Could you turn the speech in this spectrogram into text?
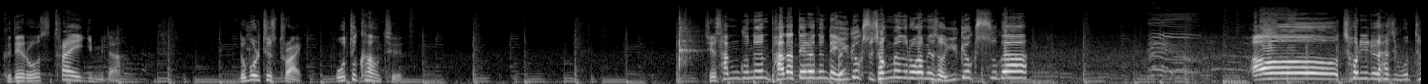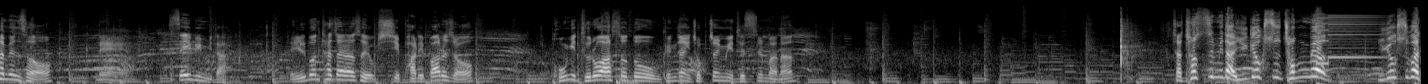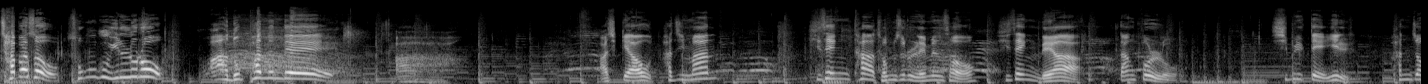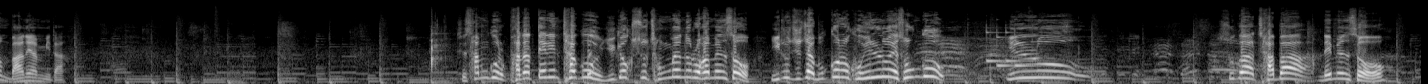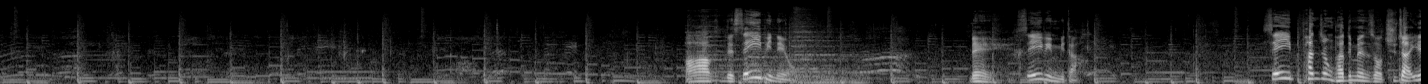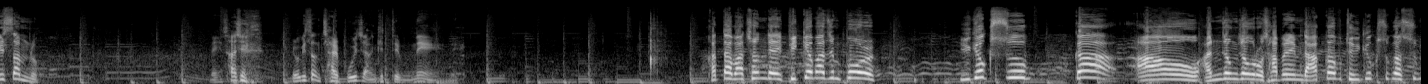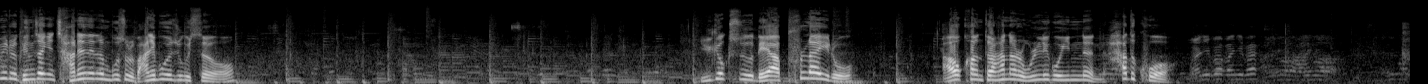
그대로 스트라이크입니다. 노볼 투 스트라이크. 오투 카운트. 제 3구는 받아 때렸는데 유격수 정면으로 가면서 유격수가 어 처리를 하지 못하면서 네 세이브입니다. 네, 1번 타자라서 역시 발이 빠르죠. 공이 들어왔어도 굉장히 접점이 됐을 만한 자 쳤습니다. 유격수 정면 유격수가 잡아서 송구 1루로 아 높았는데. 아. 아쉽게 아웃. 하지만 희생타 점수를 내면서 희생 내야 땅볼로 11대 1 한 점 만회합니다. 3구를 받아 때린 타구 유격수 정면으로 가면서 2루 주자 묶어놓고 1루에 송구. 1루 수가 잡아내면서 아 근데 세이브네요. 네 세이브입니다. 세이브 판정 받으면서 주자 1, 3루. 네 사실 여기선 잘 보이지 않기 때문에 네. 갖다 맞췄는데 비껴 맞은 볼. 유격수가 아우 안정적으로 잡아냅니다. 아까부터 유격수가 수비를 굉장히 잘 해내는 모습을 많이 보여주고 있어요 유격수 내야 플라이로 아웃 카운터 하나를 올리고 있는 하드코어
